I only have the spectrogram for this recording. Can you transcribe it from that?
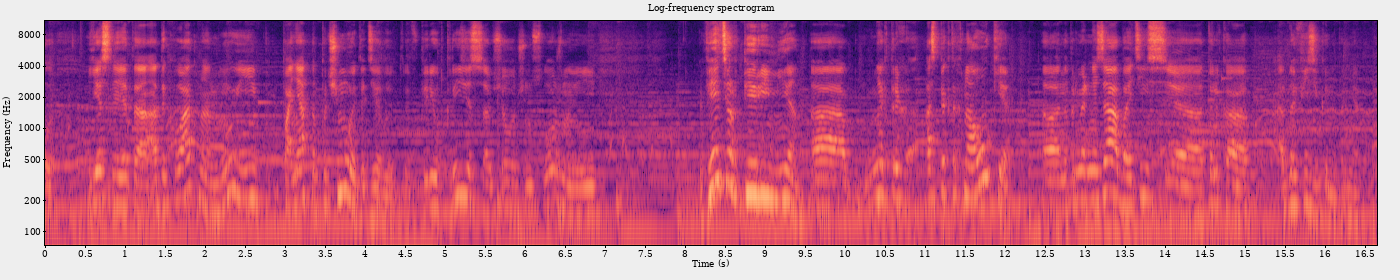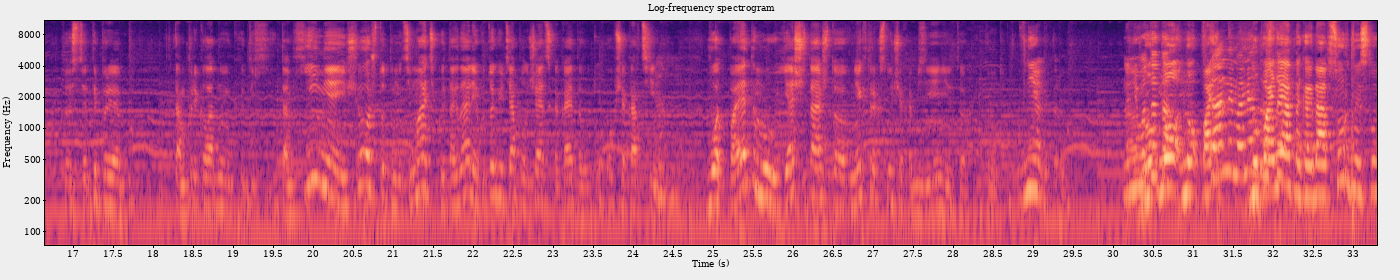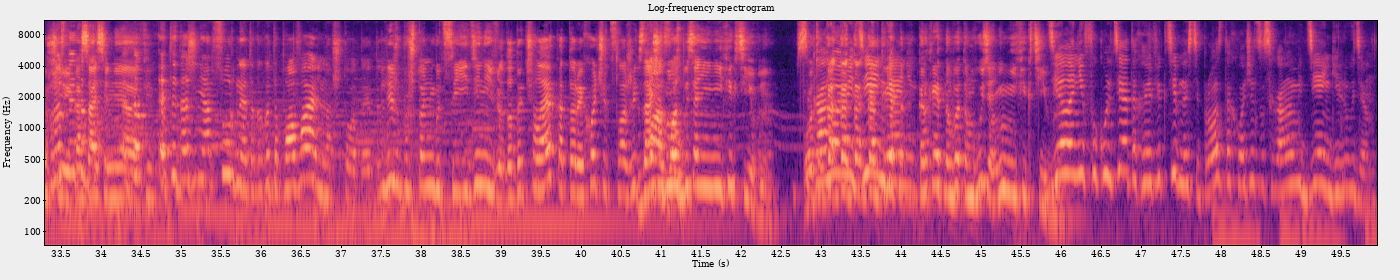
если это адекватно, ну и понятно, почему это делают. В период кризиса все очень сложно и ветер перемен. А, в некоторых аспектах науки, а, например, нельзя обойтись э, только одной физикой, например. То есть ты при там прикладную там химия, еще что-то, математику и так далее, и в итоге у тебя получается какая-то вот общая картина. Вот, поэтому я считаю, что в некоторых случаях объединение это круто. В некоторых. Но не А, вот но, это... но- но в данный момент ну просто- понятно, когда абсурдные случаи Просто это- касательно это, фи- это даже не абсурдно, это какое-то повально что-то. Это лишь бы что-нибудь соединить. Вот это человек, который хочет сложить Значит, пазл. может быть, они неэффективны. Вот Сэкономить кон- деньги конкретно, они- конкретно в этом вузе они неэффективны. Дело не в факультетах и эффективности, просто хочется сэкономить деньги людям.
